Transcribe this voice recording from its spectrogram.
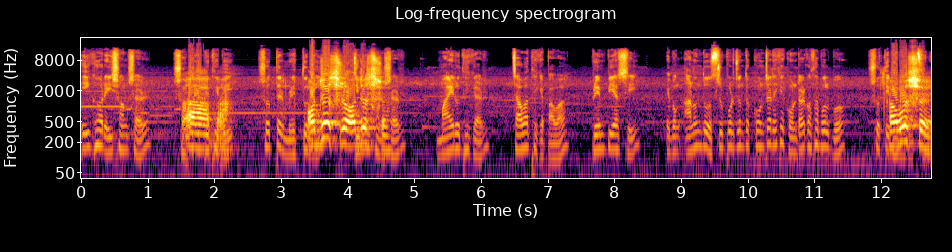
এই ঘর এই সংসার স্বপ্নের পৃথিবী সত্যের মৃত্যু অজস্র অজস্র। সংসার মায়ের অধিকার চাওয়া থেকে পাওয়া প্রেম পিয়াসী এবং আনন্দ অশ্রু পর্যন্ত কোনটা রেখে কোনটার কথা বলব সত্যি অবশ্যই।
